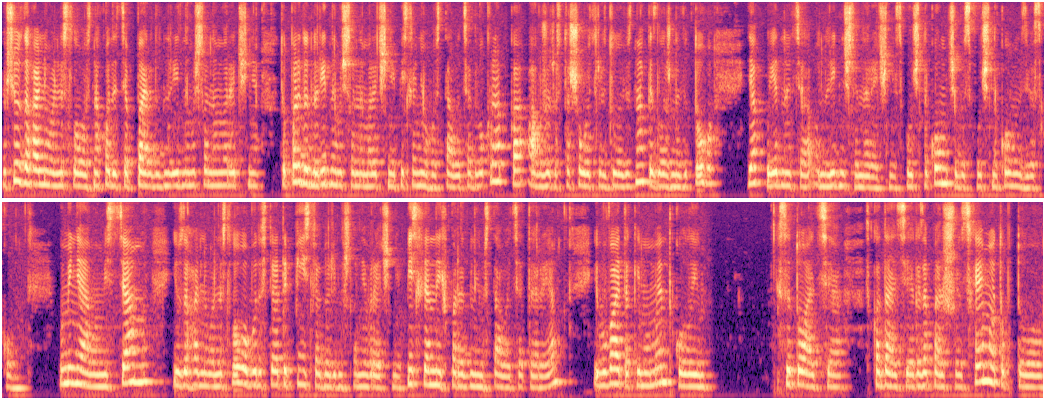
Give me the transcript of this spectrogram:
Якщо узагальнювальне слово знаходиться перед однорідними членами речення, то перед однорідними членами речення після нього ставиться двокрапка, а вже розташовуються розділові знаки залежно від того, як поєднуються однорідні члени речення з сполучниковим чи безсполучниковим зв'язком. Поміняємо місцями, і узагальнювальне слово буде стояти після однорідних членів речення. Після них перед ним ставиться тере. І буває такий момент, коли ситуація складається як за першою схемою, тобто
